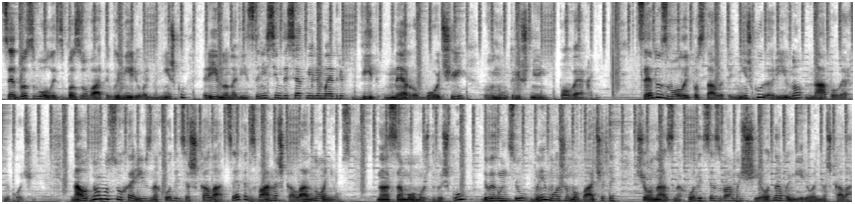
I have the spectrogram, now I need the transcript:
Це дозволить збазувати вимірювальну ніжку рівно на відстані 70 мм від неробочої внутрішньої поверхні. Це дозволить поставити ніжку рівно на поверхню кочення. На одному з сухарів знаходиться шкала, це так звана шкала Ноніус. На самому ж движку двигунцю ми можемо бачити, що у нас знаходиться з вами ще одна вимірювальна шкала.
